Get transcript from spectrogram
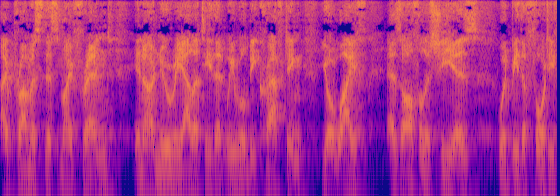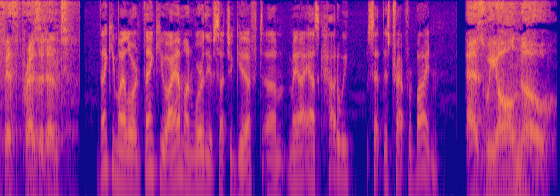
I promise this, my friend, in our new reality that we will be crafting, your wife, as awful as she is, would be the 45th president. Thank you, my lord. Thank you. I am unworthy of such a gift. Um, may I ask, how do we set this trap for Biden? As we all know,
